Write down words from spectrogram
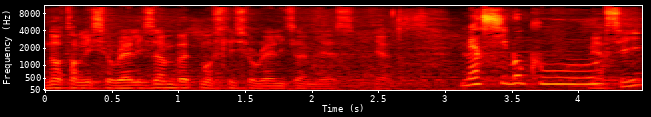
not only surrealism but mostly surrealism. Yes, yeah. Merci beaucoup. Merci.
